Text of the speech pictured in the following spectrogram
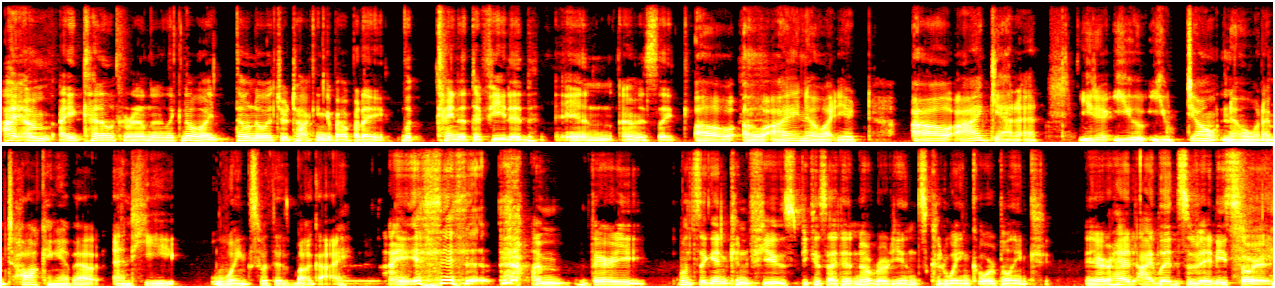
I am. I kind of look around and I'm like, no, I don't know what you're talking about, but I look kind of defeated, and I was like, Oh, oh, I know what you. Oh, I get it. You you you don't know what I'm talking about, and he winks with his bug eye. I, I'm very once again confused because I didn't know Rodians could wink or blink or had eyelids of any sort.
